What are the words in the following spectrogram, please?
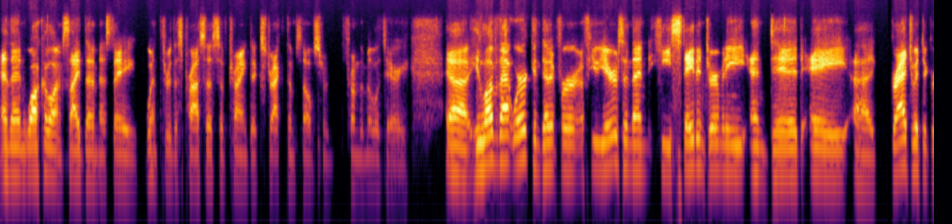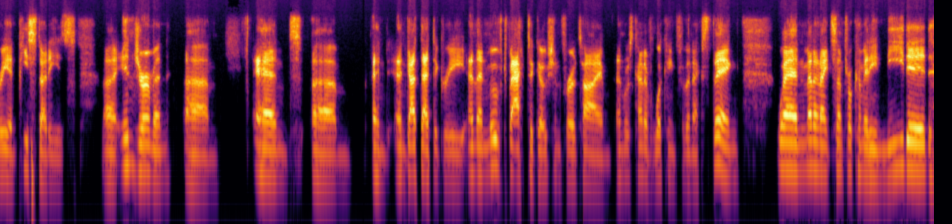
and then walk alongside them as they went through this process of trying to extract themselves from, from the military. Uh, he loved that work and did it for a few years, and then he stayed in Germany and did a uh, graduate degree in peace studies uh, in German. Um, and um, and and got that degree, and then moved back to Goshen for a time, and was kind of looking for the next thing. When Mennonite Central Committee needed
